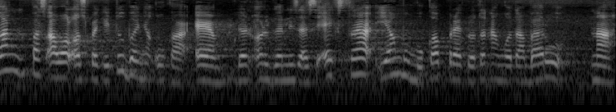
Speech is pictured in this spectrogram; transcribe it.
kan pas awal ospek itu banyak UKM dan organisasi ekstra yang membuka perekrutan anggota baru. Nah,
